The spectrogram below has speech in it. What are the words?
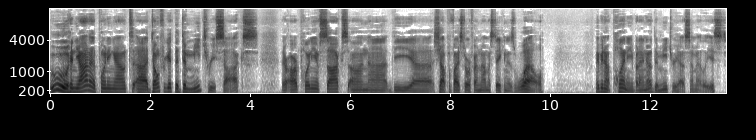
Ooh, Hinyana pointing out, uh, don't forget the Dimitri socks. There are plenty of socks on uh, the uh, Shopify store, if I'm not mistaken, as well. Maybe not plenty, but I know Dimitri has some at least.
